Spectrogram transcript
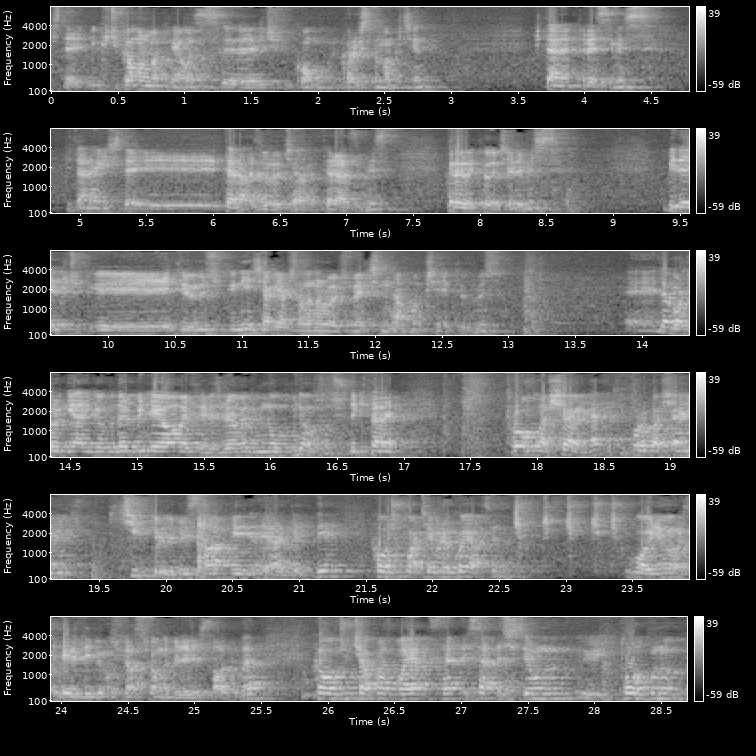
İşte bir küçük hamur makinemiz, e, küçük bir karıştırmak için. Bir tane presimiz, bir tane işte e, terazi ölçer terazimiz, gravite ölçerimiz. Bir de küçük e, etüğümüz, güneş yaşlarını ölçmek için yapmak için etüğümüz. Laboratuvar genel gömüler bir leometremiz. Leometri ne biliyor musunuz? Şurada iki tane prop aşağı iner. İki prop aşağı iner. Bir çift türlü bir sabit bir hareketli. Kauçuk parçayı böyle koyarsın. Çık çık çık çık çık oynuyor işte belirli bir osilasyonla belirli bir salgıda. Kauçuk çapraz bayağı sert, sertleştikçe onun e, torkunu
